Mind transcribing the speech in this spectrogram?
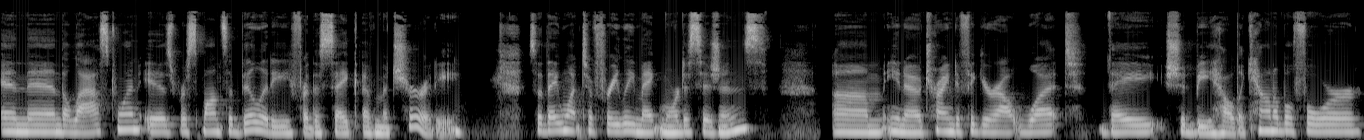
and then the last one is responsibility for the sake of maturity. So they want to freely make more decisions. um, you know, trying to figure out what they should be held accountable for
